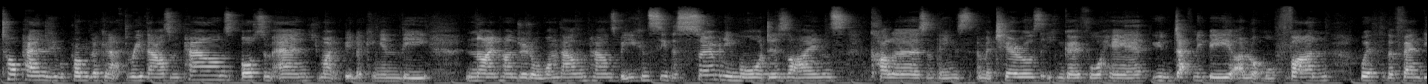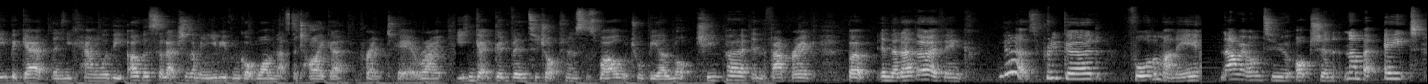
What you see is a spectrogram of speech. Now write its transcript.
top end you were probably looking at three thousand pounds. Bottom end you might be looking in the 900 or 1000 pounds but you can see there's so many more designs colors and things and materials that you can go for here. You can definitely be a lot more fun with the Fendi baguette than you can with the other selections. I mean, you've even got one that's a tiger print here, right? You can get good vintage options as well, which will be a lot cheaper in the fabric. But in the leather, I think, yeah, it's pretty good for the money. Now we're on to option number eight,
